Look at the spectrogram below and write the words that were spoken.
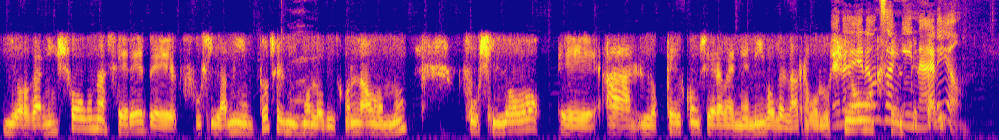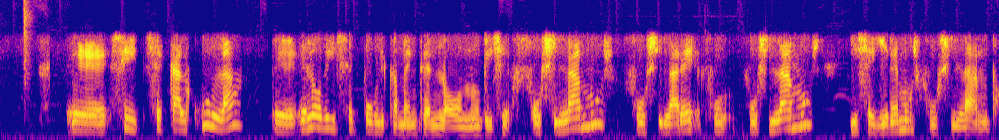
y organizó una serie de fusilamientos, él mismo lo dijo en la ONU, fusiló eh, a lo que él consideraba enemigo de la revolución. era un sanguinario. Eh, sí, se calcula, eh, él lo dice públicamente en la ONU, dice, fusilamos, fusilaré, fusilamos y seguiremos fusilando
